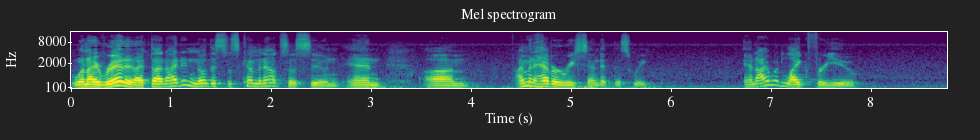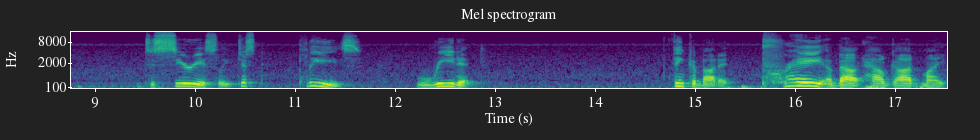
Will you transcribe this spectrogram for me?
when I read it, I thought, I didn't know this was coming out so soon. And um, I'm going to have her resend it this week. And I would like for you to seriously, just Please read it. Think about it. Pray about how God might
